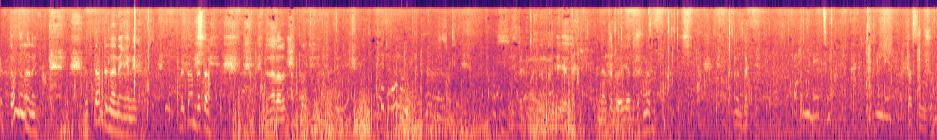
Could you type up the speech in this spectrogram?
በጣም ደህና ነኝ። በጣም ደህና ነኝ። እኔ በጣም በጣም ደህና ባሉ አጣል ይደክማል። እናንተ እያላችሁ እናንተ ዶ እያለ ደክማል። አለክ ታስቡ፣ ሁሉ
